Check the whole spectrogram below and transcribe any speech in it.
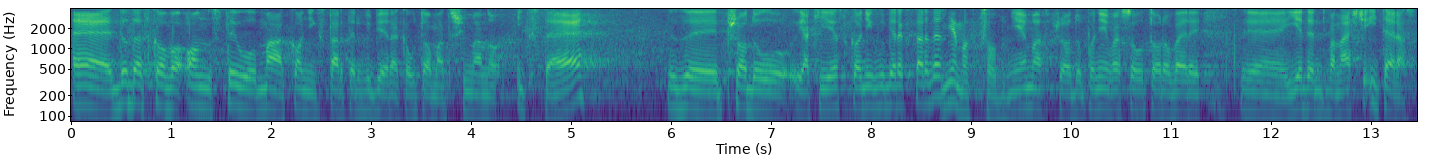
E, dodatkowo on z tyłu ma konik starter wybierak automat Shimano XT. Z przodu jaki jest konik wybierak starter? Nie ma z przodu. Nie ma z przodu, ponieważ są to rowery e, 1.12 i teraz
